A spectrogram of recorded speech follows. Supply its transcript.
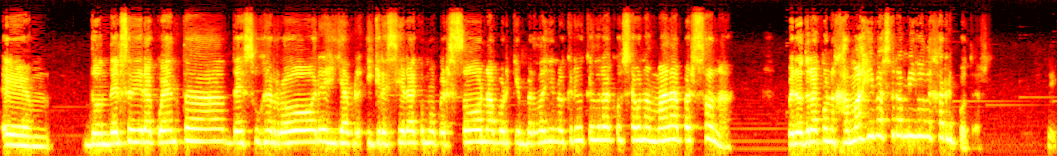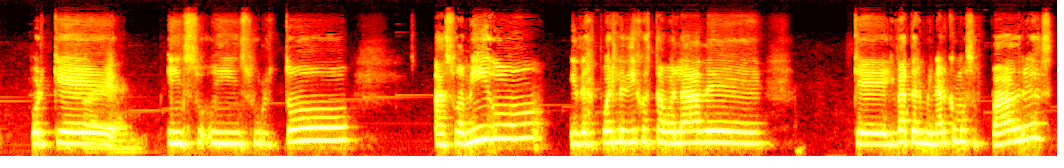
eh, donde él se diera cuenta de sus errores y, y creciera como persona, porque en verdad yo no creo que Draco sea una mala persona, pero Draco jamás iba a ser amigo de Harry Potter. Sí. Porque insultó a su amigo y después le dijo esta volada de que iba a terminar como sus padres,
